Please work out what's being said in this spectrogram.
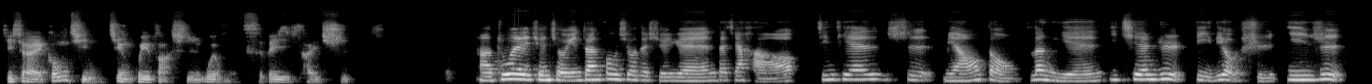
接下来恭请见辉法师为我们慈悲开示。好，诸位全球云端共修的学员，大家好。今天是秒懂楞严一千日第六十一日。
